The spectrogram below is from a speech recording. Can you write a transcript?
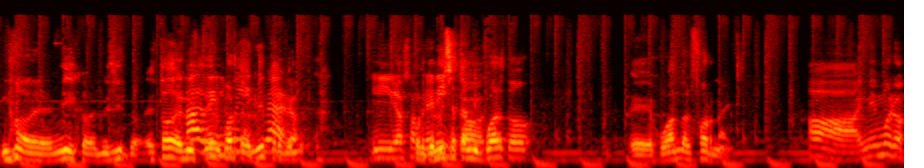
No, de mi hijo, de Luisito. Es todo de Luis. Ah, en el cuarto de Luis, claro. porque, Y los porque sombreritos. Luis está en mi cuarto eh, jugando al Fortnite. Ay, me muero.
